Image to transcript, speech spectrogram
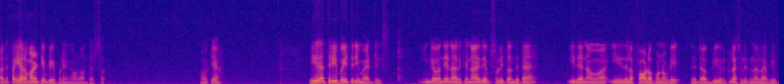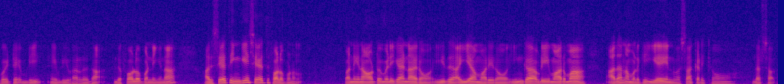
அது ஃபையால் மல்டிப்ளை பண்ணிடுங்க அவ்வளோ தர்ஷா ஓகே இதுதான் த்ரீ பை த்ரீ மேட்ரிக்ஸ் இங்கே வந்து என்ன இருக்குன்னா இது எப்படி சொல்லி தந்துட்டேன்? இதை நம்ம இதில் ஃபாலோ பண்ண அப்படி இந்த டபிள்யூ இருக்குல்ல சொல்லி தந்தால அப்படி போயிட்டு இப்படி இப்படி வர்றது தான் இதை ஃபாலோ பண்ணிங்கன்னா அது சேர்த்து இங்கேயும் சேர்த்து ஃபாலோ பண்ணணும். பண்ணிங்கன்னா ஆட்டோமேட்டிக்காக என்ன ஆயிரும்? இது ஐயா மாறிடும் இங்கே அப்படி மாறுமா? அதான் நம்மளுக்கு ஏ இன்வெர்ஸாக கிடைக்கும். தட்ஸ் ஆல்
